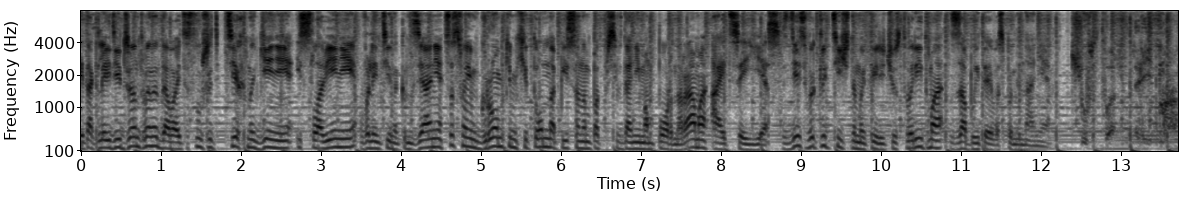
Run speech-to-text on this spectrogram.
Итак, леди и джентльмены, давайте слушать техногения из Словении Валентина Конзиани со своим громким хитом, написанным под псевдонимом Порно-Рама «I'd Say Yes». Здесь в эклектичном эфире «Чувство ритма» забытое воспоминание. Чувство ритма.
